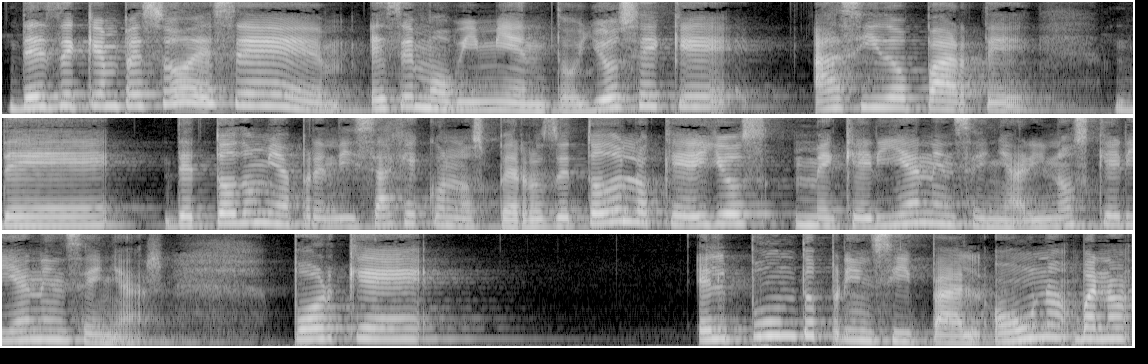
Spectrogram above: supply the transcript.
Desde que empezó ese, ese movimiento, yo sé que ha sido parte de, de, todo mi aprendizaje con los perros, de todo lo que ellos me querían enseñar y nos querían enseñar porque el punto principal, o uno, bueno,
